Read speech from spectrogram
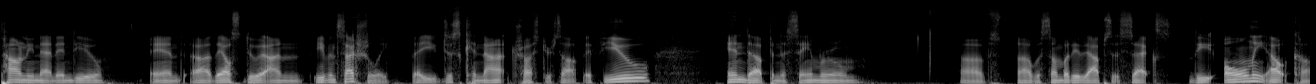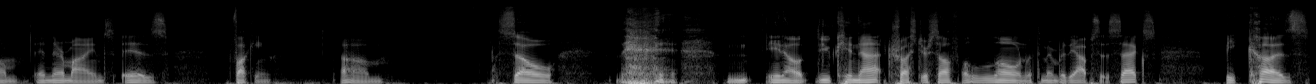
pounding that into you. And uh, they also do it on even sexually, that you just cannot trust yourself. If you end up in the same room of uh, with somebody of the opposite sex, the only outcome in their minds is fucking. Um, so, you know, you cannot trust yourself alone with a member of the opposite sex because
